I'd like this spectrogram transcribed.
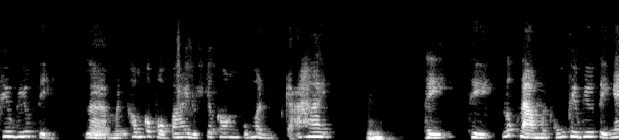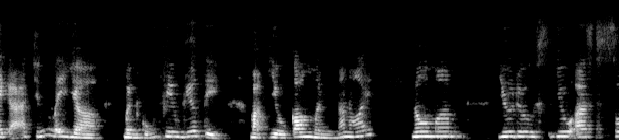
feel guilty là mình không có provide được cho con của mình cả hai. Ừ. thì thì lúc nào mình cũng feel guilty ngay cả chính bây giờ mình cũng feel guilty. Mặc dù con mình nó nói no mom you do you are so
